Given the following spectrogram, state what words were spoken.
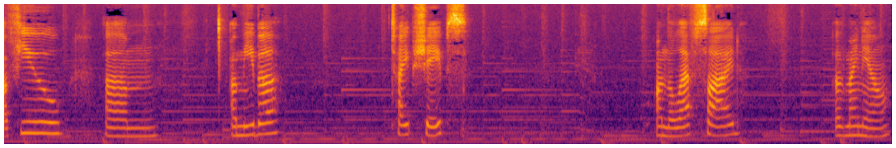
a few um, amoeba type shapes on the left side of my nail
